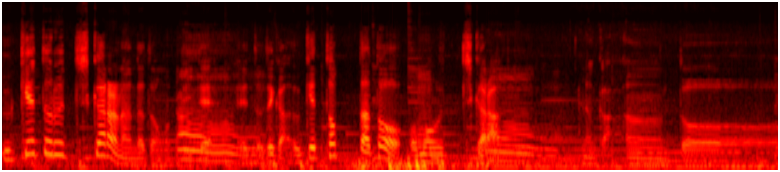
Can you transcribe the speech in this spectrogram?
受け取る力なんだと思っていてうんえっとてか受け取ったと思う力。うんなんかうーんと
